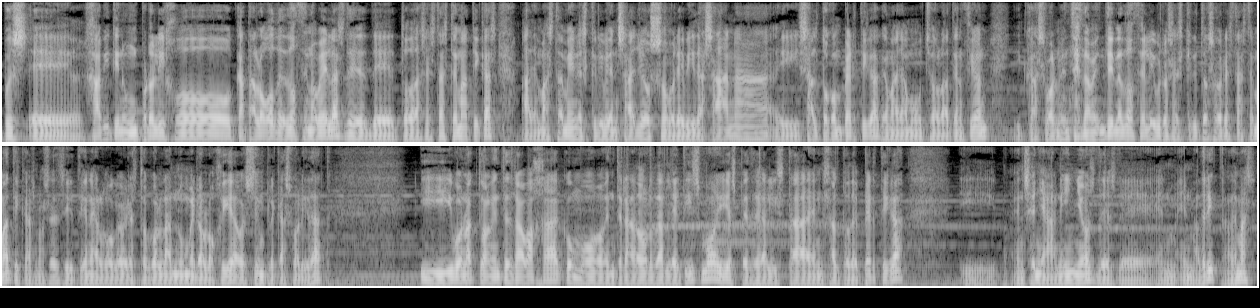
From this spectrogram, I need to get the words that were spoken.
Pues eh, Javi tiene un prolijo catálogo de 12 novelas de, de, todas estas temáticas, además también escribe ensayos sobre vida sana y salto con pértiga, que me ha llamado mucho la atención, y casualmente también tiene 12 libros escritos sobre estas temáticas, no sé si tiene algo que ver esto con la numerología o es simple casualidad. Y bueno, actualmente trabaja como entrenador de atletismo y especialista en salto de pértiga y enseña a niños desde en, Madrid, además.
